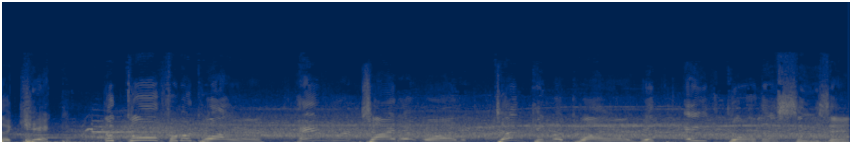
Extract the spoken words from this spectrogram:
the kick, the goal for McGuire, and we're tied at one. Duncan McGuire, his eighth goal this season.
